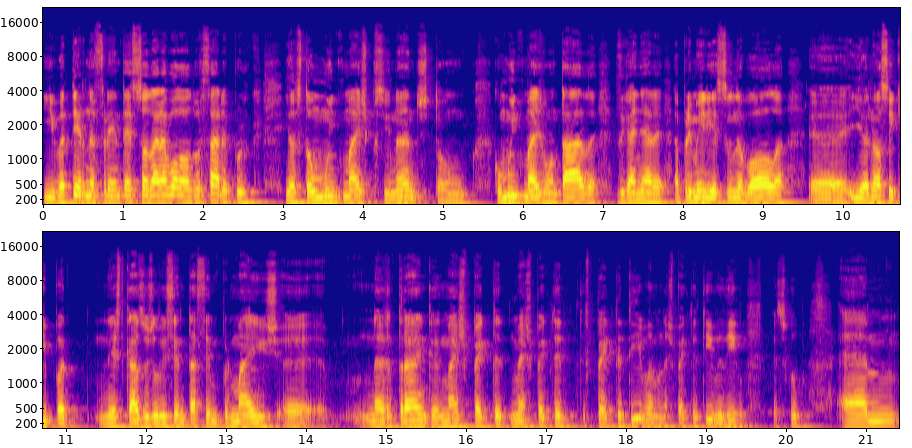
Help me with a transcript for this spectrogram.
e bater na frente, é só dar a bola ao adversário, porque eles estão muito mais pressionantes, estão com muito mais vontade de ganhar a primeira e a segunda bola, eh, e a nossa equipa, neste caso o Gil Vicente, está sempre mais eh, na retranca, mais expectativa, mais expectativa, na expectativa, digo, desculpa. Um,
